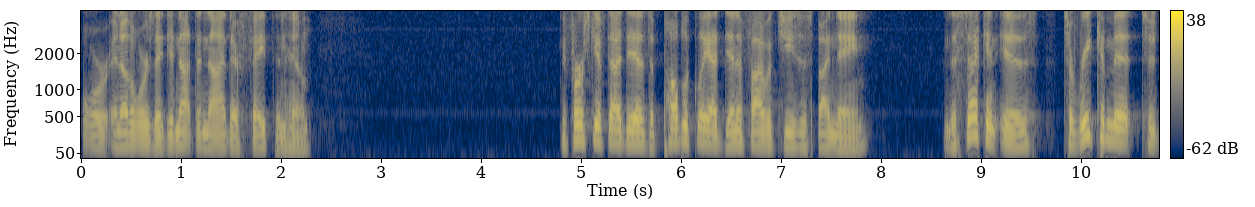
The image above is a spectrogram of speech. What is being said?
or in other words, they did not deny their faith in him. The first gift idea is to publicly identify with Jesus by name. And the second is to recommit to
